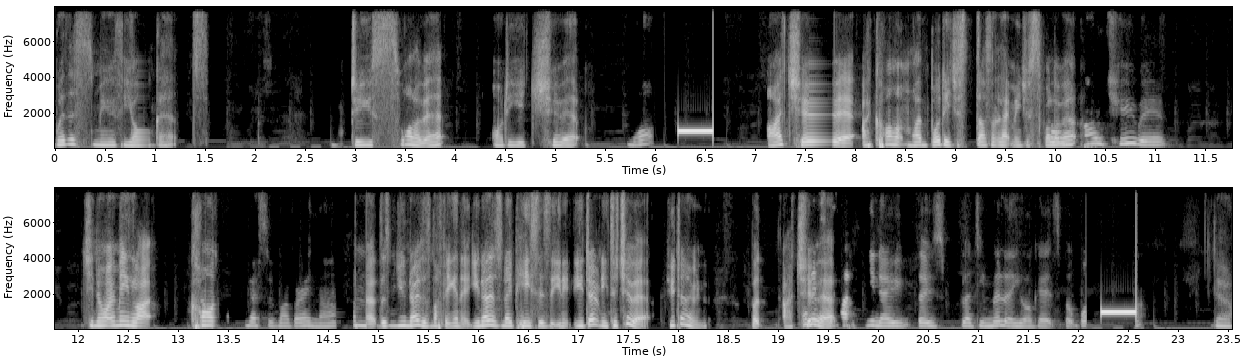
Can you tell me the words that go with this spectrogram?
with a smooth yogurt, do you swallow it or do you chew it? what? I chew it. I can't. My body just doesn't let me just swallow Oh, it. I chew it. Do you know what I mean? Like, can't. Mess with my brain. That. uh, There's, you know, there's nothing in it. You know, there's no pieces that you need. You don't need to chew it. You don't. But I chew it. like, you know those bloody Müller yogurts, but what? Yeah.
